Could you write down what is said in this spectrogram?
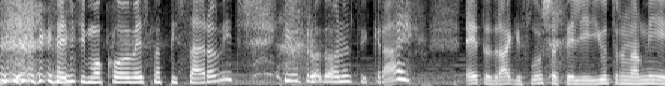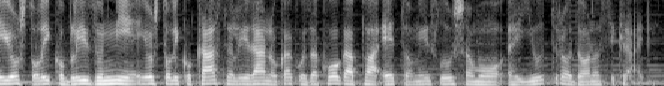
Recimo ko Vesna Pisarović. Jutro donosi kraj. Eto, dragi slušatelji, jutro nam nije još toliko blizu, nije još toliko kasno ili rano kako za koga, pa eto, mi slušamo Jutro donosi kraj.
